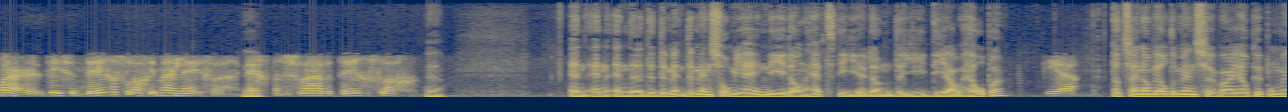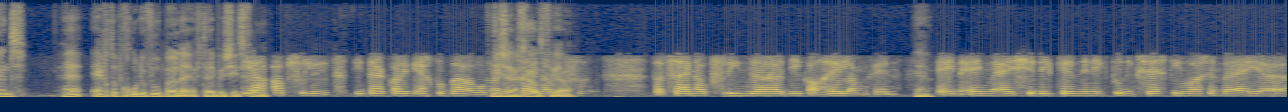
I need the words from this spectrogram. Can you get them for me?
Maar het is een tegenslag in mijn leven. Ja. Echt een zware tegenslag. Ja. En, en, en de, de, de, me- de mensen om je heen die je dan hebt, die, je dan, die, die jou helpen... Ja, dat zijn dan wel de mensen waar je op dit moment hè, echt op goede voet mee leeft. Heb je zoiets ja van, absoluut. Die, daar kan ik echt op bouwen. Maar die zijn goud voor ook. Dat zijn ook vrienden die ik al heel lang ken. Ja. Eén één meisje die kende ik toen ik 16 was en bij eh,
